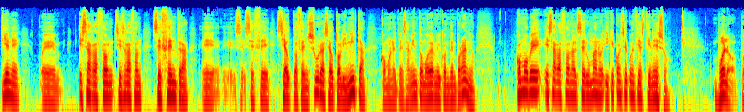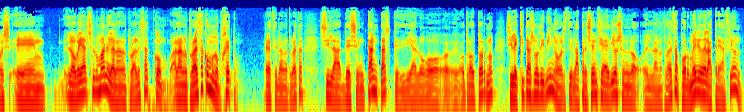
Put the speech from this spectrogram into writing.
tiene eh, esa razón, si esa razón se centra, eh, se, se, se, autocensura, se autolimita, como en el pensamiento moderno y contemporáneo? ¿Cómo ve esa razón al ser humano y qué consecuencias tiene eso? Bueno, pues lo ve al ser humano y a la naturaleza, a la naturaleza como un objeto. Es decir, la naturaleza, si la desencantas, que diría luego eh, otro autor, ¿no? Si le quitas lo divino, es decir, la presencia de Dios en, lo, en la naturaleza por medio de la creación.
